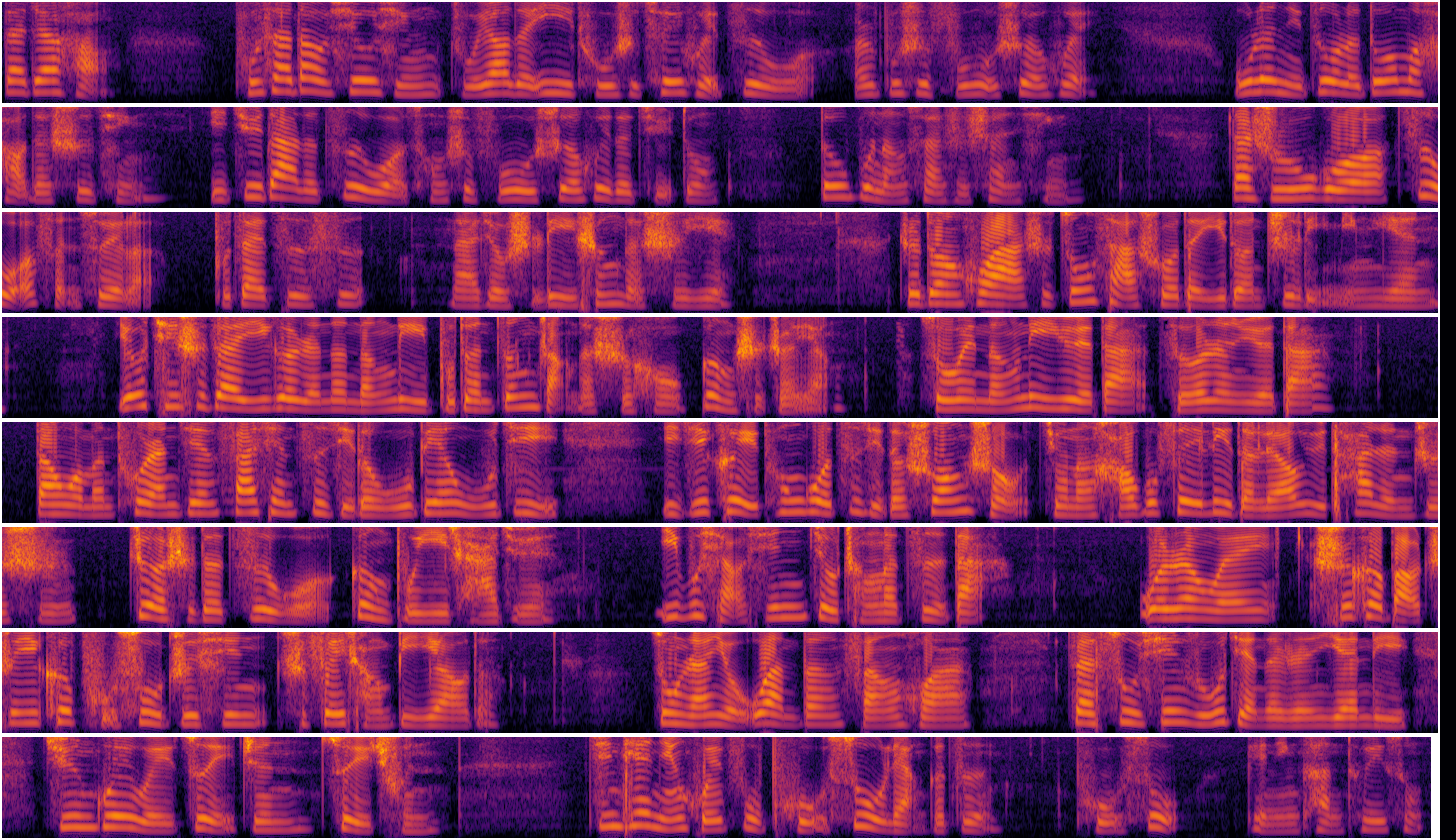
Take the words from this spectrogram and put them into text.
大家好，菩萨道修行主要的意图是摧毁自我，而不是服务社会。无论你做了多么好的事情，以巨大的自我从事服务社会的举动，都不能算是善行。但是如果自我粉碎了，不再自私，那就是立生的事业。这段话是宗萨说的一段至理名言，尤其是在一个人的能力不断增长的时候，更是这样。所谓能力越大，责任越大。当我们突然间发现自己的无边无际，以及可以通过自己的双手就能毫不费力地疗愈他人之时，这时的自我更不易察觉，一不小心就成了自大。我认为，时刻保持一颗朴素之心是非常必要的。纵然有万般繁华，在素心如简的人眼里，均归为最真最纯。今天您回复“朴素”两个字，朴素给您看推送。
